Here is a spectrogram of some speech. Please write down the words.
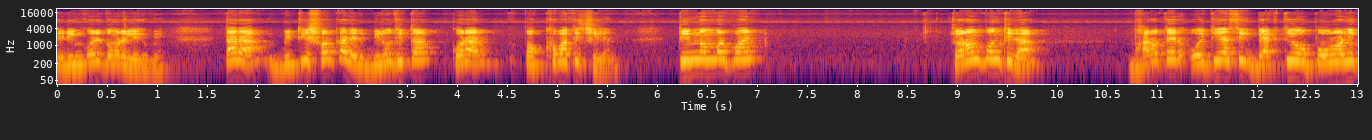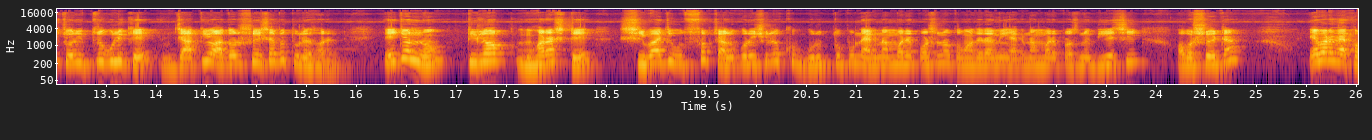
হেডিং করে তোমরা লিখবে। তারা ব্রিটিশ সরকারের বিরোধিতা করার পক্ষপাতী ছিলেন। তিন নম্বর পয়েন্ট চরমপন্থীরা ভারতের ঐতিহাসিক ব্যক্তি ও পৌরাণিক চরিত্রগুলিকে জাতীয় আদর্শ হিসাবে তুলে ধরেন। এই জন্য তিলক মহারাষ্ট্রে শিবাজি উৎসব চালু করেছিল, খুব গুরুত্বপূর্ণ এক নম্বরের প্রশ্ন, তোমাদের আমি এক নম্বরের প্রশ্ন দিয়েছি অবশ্যই এটা। এবারে দেখো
